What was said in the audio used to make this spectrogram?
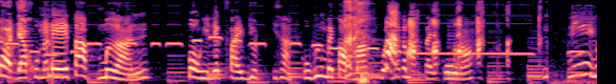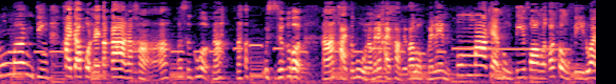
ถอดยาคุมนั้นเอตับเหมือนโป่งหินเหล็กไฟหยุดอีสัตว์กูเพิ่งไปต่อมาควรให้กำลังใจกูเนาะนี่นุ่มมากจริงๆใครจะเอากดในตะกร้านะคะก็ซื้อกูเถอะนะนะอุ๊ยซื้อกูเถอะนะ ขายสบู่นะ ไม่ได้ขายขำไม่ตลกไม่เล่นนุ่มมากแถมถุงตีฟองแล้วก็ส่งฟรีด้วย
